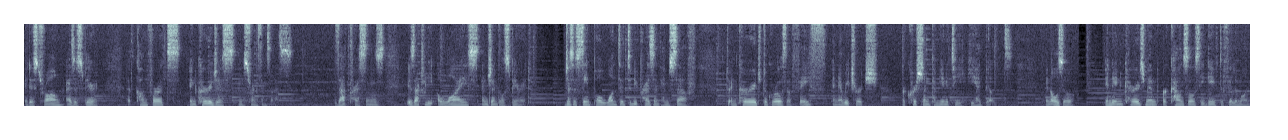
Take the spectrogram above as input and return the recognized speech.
it is strong as a spirit that comforts, encourages, and strengthens us. That presence is actually a wise and gentle spirit. Just as St. Paul wanted to be present himself to encourage the growth of faith in every church or Christian community he had built, and also in the encouragement or counsels he gave to Philemon.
